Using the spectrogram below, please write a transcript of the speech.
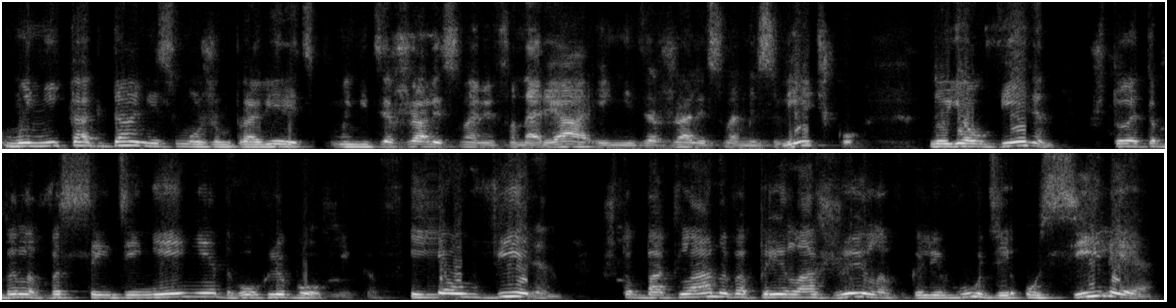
Мы никогда не сможем проверить, мы не держали с вами фонаря и не держали с вами свечку, но я уверен, что это было воссоединение двух любовников. И я уверен, что Бакланова приложила в Голливуде усилия,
